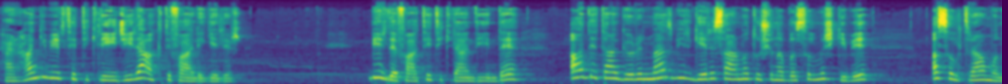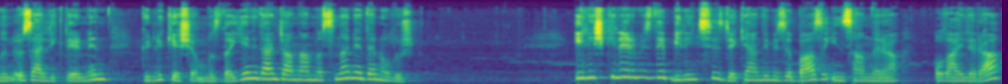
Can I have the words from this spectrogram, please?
herhangi bir tetikleyiciyle aktif hale gelir. Bir defa tetiklendiğinde adeta görünmez bir geri sarma tuşuna basılmış gibi asıl travmanın özelliklerinin günlük yaşamımızda yeniden canlanmasına neden olur. İlişkilerimizde bilinçsizce kendimizi bazı insanlara, olaylara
